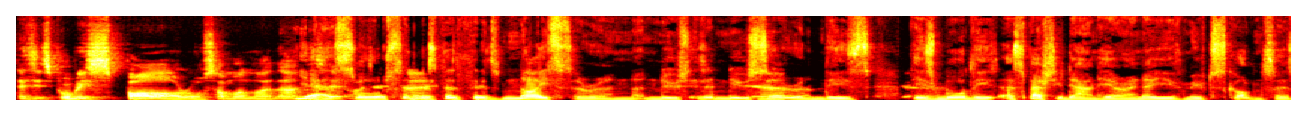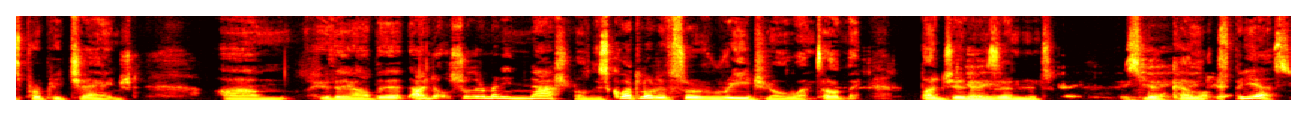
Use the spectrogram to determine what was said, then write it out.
Is it's probably Spar or someone like that. Yes, or so there's, there's Nisa and Noosa. Is it Noosa yeah. and these yeah. these more these especially down here. I know you've moved to Scotland, so it's probably changed um, who they are. But I'm not sure there are many national. There's quite a lot of sort of regional ones, aren't there? Budgens okay, and okay, okay, small co-ops. But yes,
